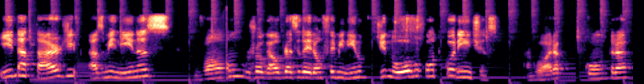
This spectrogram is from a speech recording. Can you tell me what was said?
E na tarde, as meninas vão jogar o Brasileirão Feminino de novo contra o Corinthians. Agora contra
